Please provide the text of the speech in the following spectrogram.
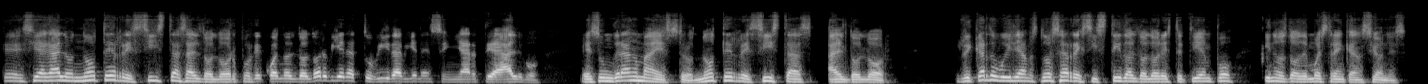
que decía Galo, no te resistas al dolor, porque cuando el dolor viene a tu vida, viene a enseñarte algo. Es un gran maestro, no te resistas al dolor. Ricardo Williams no se ha resistido al dolor este tiempo y nos lo demuestra en canciones.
